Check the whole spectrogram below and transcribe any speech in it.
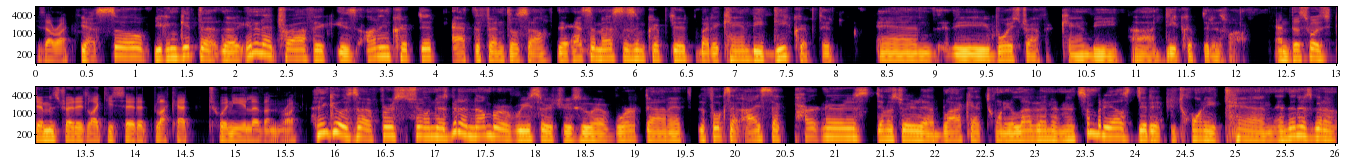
Is that right? Yes. So you can get the, the internet traffic is unencrypted at the femtocell. The SMS is encrypted, but it can be decrypted. And the voice traffic can be uh, decrypted as well. And this was demonstrated, like you said, at Black Hat 2011, right? I think it was uh, first shown. There's been a number of researchers who have worked on it. The folks at ISEC Partners demonstrated it at Black Hat 2011, and then somebody else did it in 2010. And then there's been a,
